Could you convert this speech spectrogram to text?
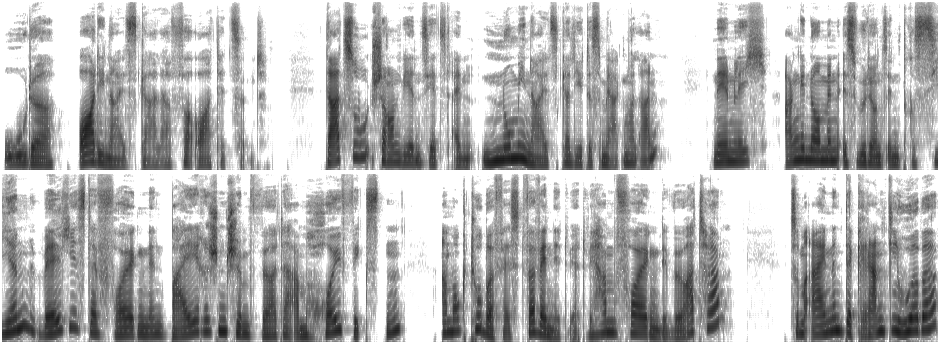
oder Ordinalskala verortet sind? Dazu schauen wir uns jetzt ein nominal skaliertes Merkmal an, nämlich angenommen, es würde uns interessieren, welches der folgenden bayerischen Schimpfwörter am häufigsten am Oktoberfest verwendet wird. Wir haben folgende Wörter. Zum einen der Grantelhuber,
